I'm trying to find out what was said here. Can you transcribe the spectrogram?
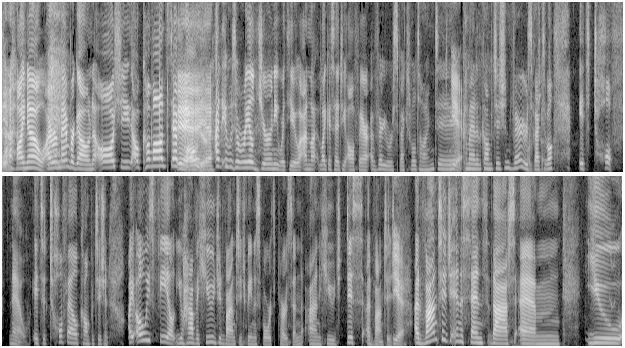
one. I know. I remember going, oh, she, oh, come on, Stephanie. Yeah, Oh, yeah. And it was a real journey with you. And like, like I said to you off air, a very respectable time to Yeah. come out of the competition. Very respectable. It's tough now. It's a tough L competition. I always feel you have a huge advantage being a sports person and a huge disadvantage. Yeah. Advantage in a sense that um, you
